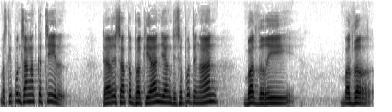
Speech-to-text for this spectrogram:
Meskipun sangat kecil. Dari satu bagian yang disebut dengan badri. Badr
